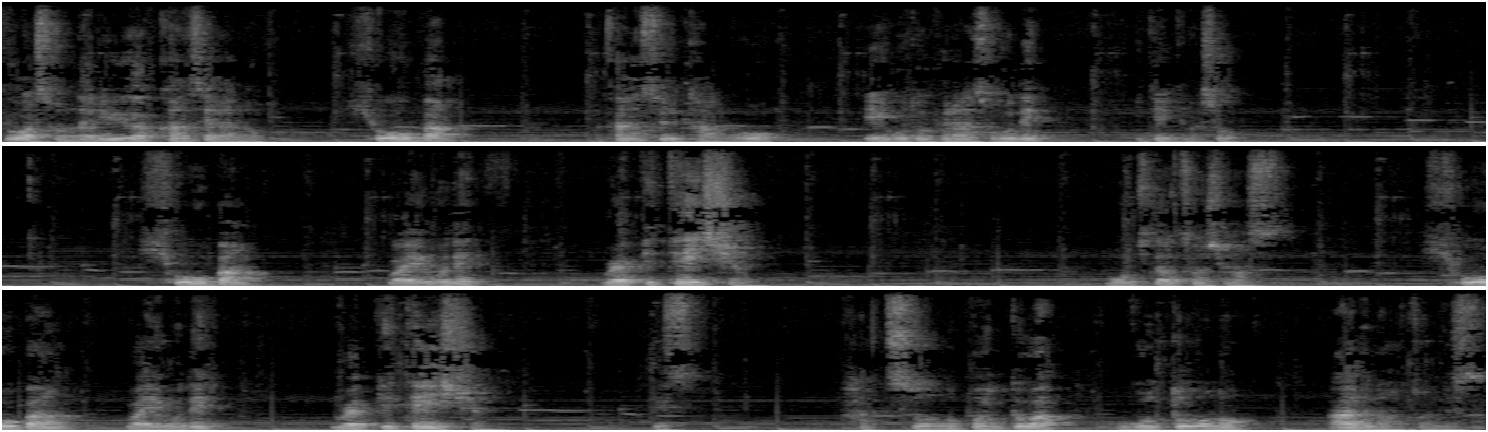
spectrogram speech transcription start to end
今日はそんな留学カウンセラーの評判に関する単語を英語とフランス語で見ていきましょう。評判は英語で reputation もう一度発音します。評判は英語で reputation です。発音のポイントは語頭の R の発音です。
